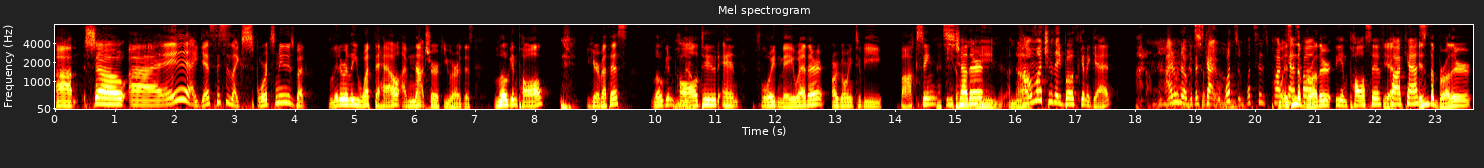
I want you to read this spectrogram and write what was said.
Um, so uh, eh, I guess this is like sports news, but literally, what the hell? I'm not sure if you heard this. Logan Paul, you hear about this? Logan Paul, dude, and Floyd Mayweather are going to be boxing That's each so other. How much are they both gonna get? I don't know. I don't know, but this so guy, dumb. what's what's his oh, podcast? Well, isn't the called? brother- the Impulsive Yeah. podcast? Isn't the brother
